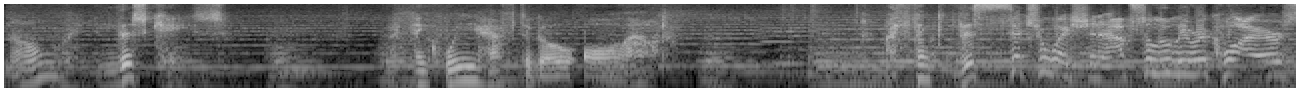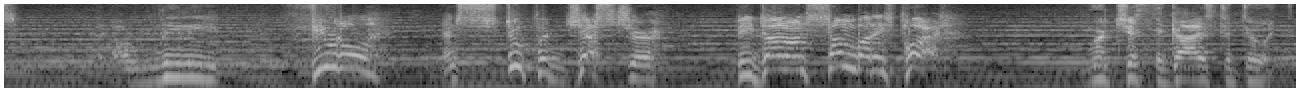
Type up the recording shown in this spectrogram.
No, in this case, I think we have to go all out. I think this situation absolutely requires a really futile and stupid gesture be done on somebody's part. We're just the guys to do it.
